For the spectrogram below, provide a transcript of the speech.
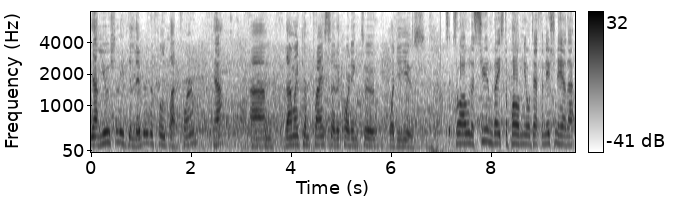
yeah. we usually deliver the full platform. Yeah. Um, then we can price it according to what you use. So, so I will assume, based upon your definition here, that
